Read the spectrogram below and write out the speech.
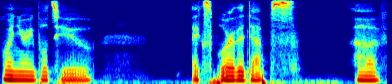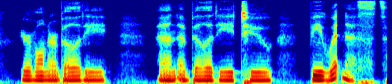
when you're able to explore the depths of your vulnerability and ability to be witnessed.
